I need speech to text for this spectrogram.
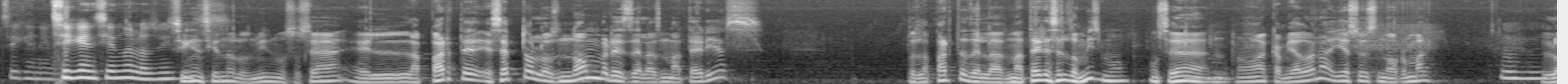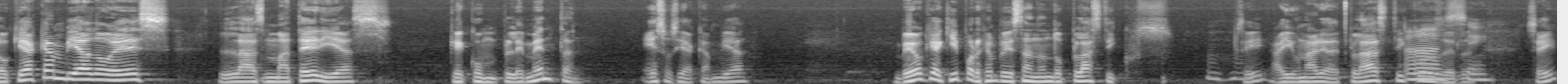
Siguen siendo los mismos. Siguen siendo los mismos. O sea, la parte, excepto los nombres de las materias, pues la parte de las materias es lo mismo. O sea, no ha cambiado nada y eso es normal. Lo que ha cambiado es las materias que complementan. Eso sí ha cambiado. Veo que aquí, por ejemplo, ya están dando plásticos. ¿Sí? Hay un área de plásticos, ah, sí.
